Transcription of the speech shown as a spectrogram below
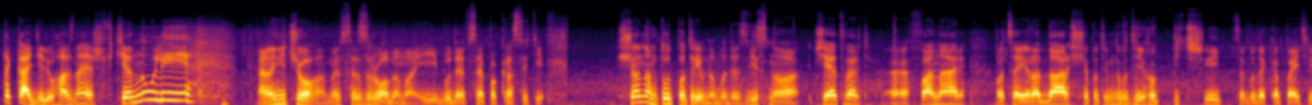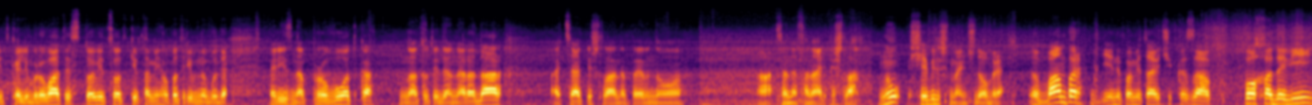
така ділюга, знаєш, втягнулі, але нічого, ми все зробимо і буде все по красоті. Що нам тут потрібно буде? Звісно, четверть, е, фонарь, оцей радар, ще потрібно буде його підшити, це буде капець, відкалібрувати, 100% там його потрібно буде різна проводка. Вона тут йде на радар, а ця пішла, напевно. А, це на фонарь пішла. Ну, ще більш-менш добре. Ну, Бампер, я не пам'ятаю, чи казав, по ходовій.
